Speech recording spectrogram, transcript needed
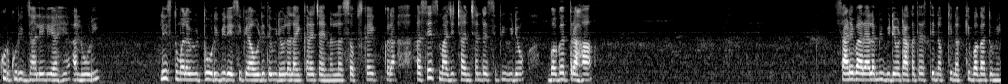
कुरकुरीत झालेली आहे आलूवडी. प्लीज तुम्हाला थोडी बी रेसिपी आवडली तर व्हिडिओला लाईक करा चॅनलला सबस्क्राईब करा. असेच माझे छान छान रेसिपी व्हिडिओ बघत राहा. साडेबाराला मी व्हिडिओ टाकत असते. नक्की नक्की बघा तुम्ही.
